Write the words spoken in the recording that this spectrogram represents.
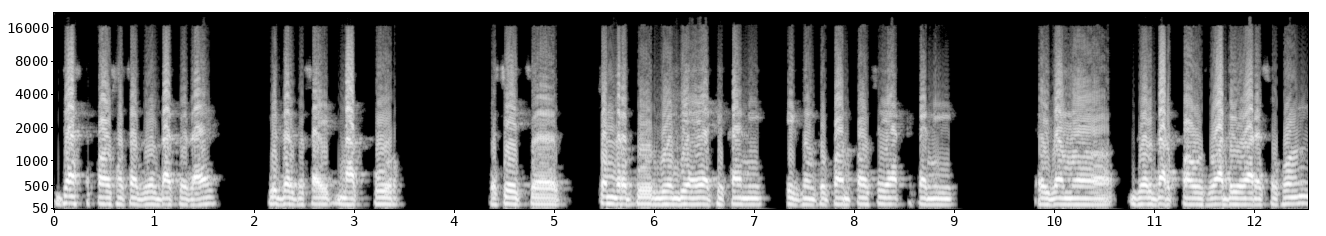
जास्त पावसाचा ज़ोर दाखवत आहे. विदर्भ साईड, नागपूर तसेच चंद्रपूर, गोंदिया या ठिकाणी एकदम तुफान पाऊस या ठिकाणी एकदम जोरदार पाऊस वादळी वाऱ्यासह होऊन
